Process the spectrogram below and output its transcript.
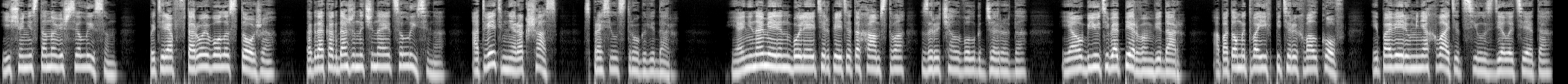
еще не становишься лысым. Потеряв второй волос тоже. Тогда когда же начинается лысина? Ответь мне, Ракшас», — спросил строго Видар. «Я не намерен более терпеть это хамство», — зарычал волк Джерарда. «Я убью тебя первым, Видар» а потом и твоих пятерых волков, и, поверь, у меня хватит сил сделать это».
